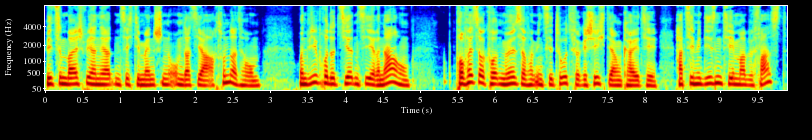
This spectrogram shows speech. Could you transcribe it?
Wie zum Beispiel ernährten sich die Menschen um das Jahr 800 herum. Und wie produzierten sie ihre Nahrung? Professor Kurt Möser vom Institut für Geschichte am KIT hat sich mit diesem Thema befasst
